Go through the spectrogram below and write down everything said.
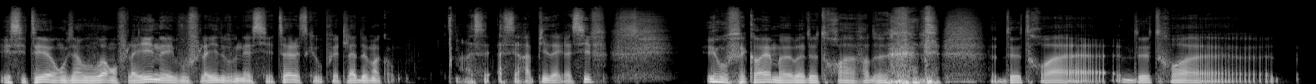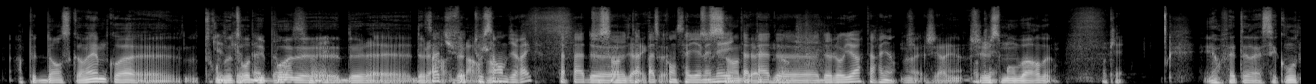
Et c'était, on vient vous voir en fly-in et vous fly-in, vous venez à Seattle. Est-ce que vous pouvez être là demain quoi? Assez, assez rapide, agressif. Et on fait quand même euh, bah, deux, trois, enfin deux, deux, trois, euh, deux, trois, euh, un peu de danse quand même, quoi. Euh, tourne Quelques autour pas du de pot danse, de, ouais. de la, de Ça, la, tu de fais tout ça en direct? T'as pas de, ça direct, pas de conseil ça M&A, t'as pas de, de lawyer, t'as rien. Ouais, j'ai rien. J'ai Ok. juste mon board. Ok. Et en fait, euh, assez, compte,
